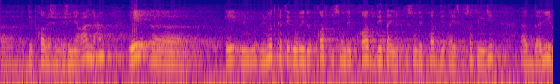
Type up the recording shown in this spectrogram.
euh, des preuves générales et, euh, et une, autre catégorie de preuves qui sont des preuves détaillées, qui sont des preuves détaillées. C'est pour ça qu'il nous dit Ad-dalil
